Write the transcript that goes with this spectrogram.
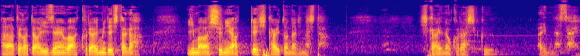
あなた方は以前は暗闇でしたが今は主にあって光となりました。光の子らしく歩みなさい。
